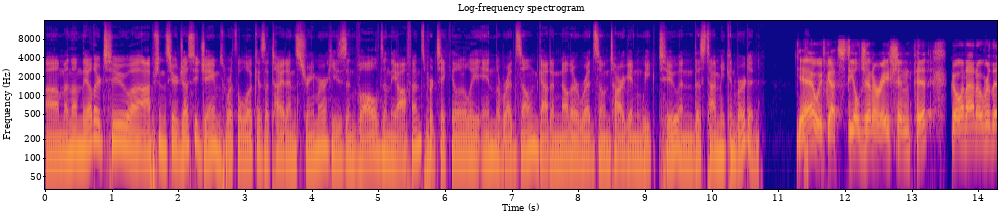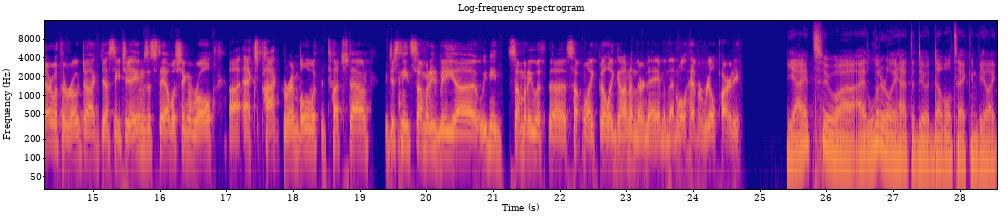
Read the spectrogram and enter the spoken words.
Um, and then the other two uh, options here, Jesse James, worth a look as a tight end streamer. He's involved in the offense, particularly in the red zone. Got another red zone target in week two, and this time he converted. Yeah, we've got Steel Generation Pit going on over there with the road dog Jesse James establishing a role. Uh, X Pac Grimble with the touchdown. We just need somebody to be. Uh, we need somebody with uh, something like Billy Gunn in their name, and then we'll have a real party. Yeah, I had to. Uh, I literally had to do a double take and be like,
